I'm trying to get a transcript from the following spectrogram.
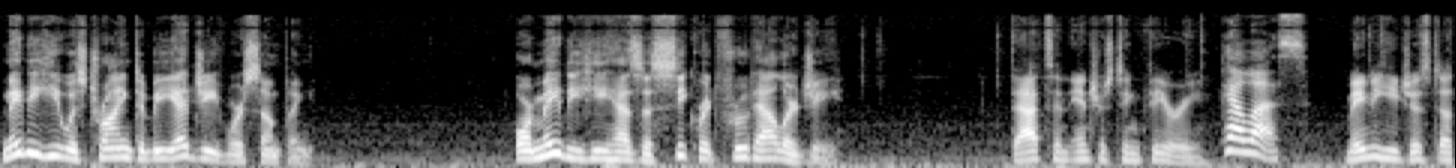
maybe he was trying to be edgy or something. Or maybe he has a secret fruit allergy. That's an interesting theory. Tell us. Maybe he just does.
